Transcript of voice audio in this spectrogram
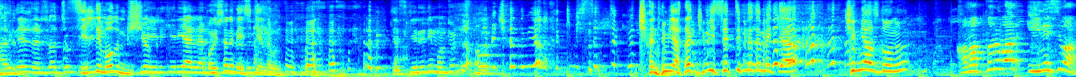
Arkadaşlar şu an çok sildim oğlum bir şey yok. Tehlikeli yerler. Koysana bir eski yerine bunu. Eski yer dediğim monitörün üstünde. Abi kendimi yarak gibi hissettim. Kendimi yarak gibi hissettim ne demek ya? Kim yazdı onu? Kanatları var, iğnesi var.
